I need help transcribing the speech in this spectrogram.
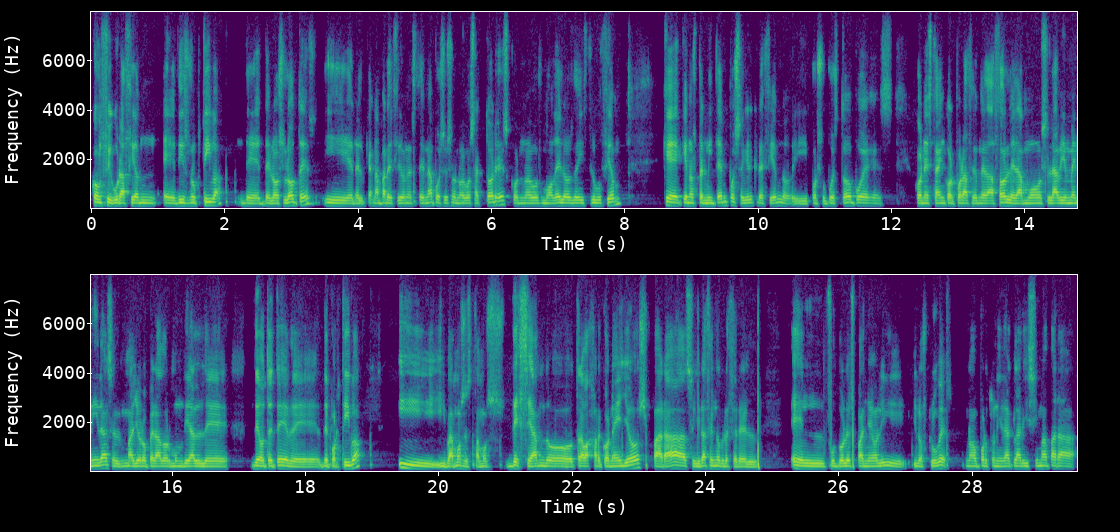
configuración eh, disruptiva de, los lotes y en el que han aparecido en escena pues esos nuevos actores con nuevos modelos de distribución que, nos permiten pues seguir creciendo. Y por supuesto pues con esta incorporación de Dazón le damos la bienvenida, es el mayor operador mundial de, de OTT de, deportiva y, vamos, estamos deseando trabajar con ellos para seguir haciendo crecer el, fútbol español y, los clubes. Una oportunidad clarísima para,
